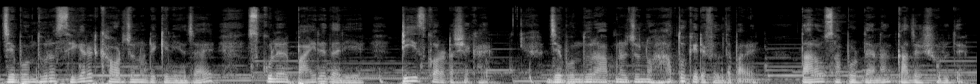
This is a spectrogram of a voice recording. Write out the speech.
যে বন্ধুরা সিগারেট খাওয়ার জন্য ডেকে নিয়ে যায়, স্কুলের বাইরে দাঁড়িয়ে টিজ করাটা শেখায়। যে বন্ধুরা আপনার জন্য হাতও কেটে ফেলতে পারে, তারাও সাপোর্ট দেয় না কাজের শুরুতে।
